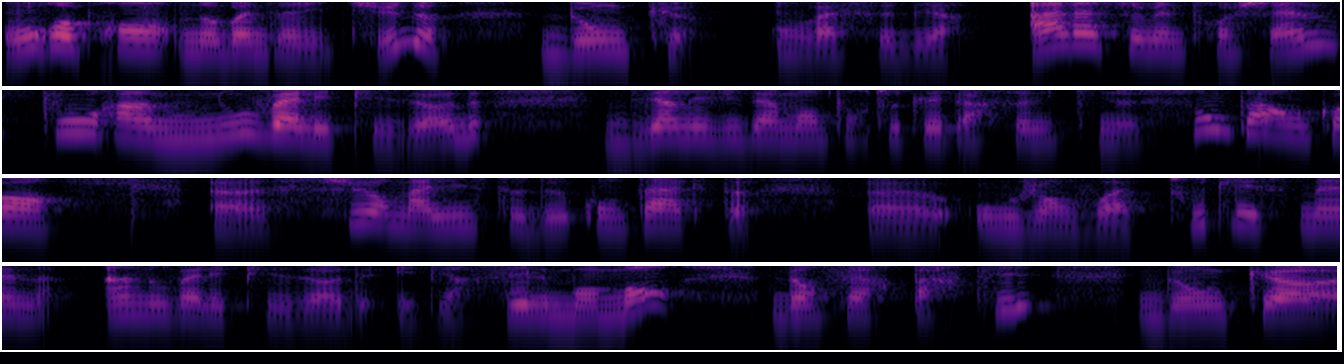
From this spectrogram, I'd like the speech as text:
on reprend nos bonnes habitudes. Donc, on va se dire à la semaine prochaine pour un nouvel épisode. Bien évidemment, pour toutes les personnes qui ne sont pas encore sur ma liste de contacts, euh, où j'envoie toutes les semaines un nouvel épisode, eh bien c'est le moment d'en faire partie. Donc euh,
